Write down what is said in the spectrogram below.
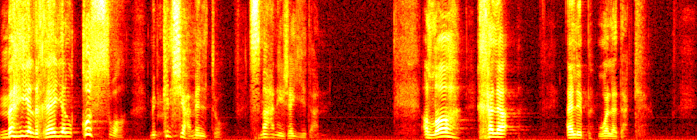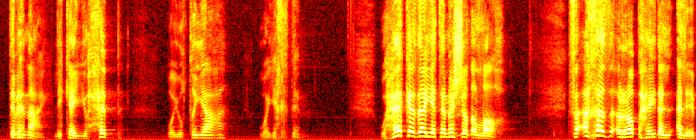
ما هي الغاية القصوى من كل شيء عملته؟ اسمعني جيدا. الله خلق قلب ولدك. انتبه معي لكي يحب ويطيع ويخدم. وهكذا يتمجد الله. فأخذ الرب هيدا القلب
